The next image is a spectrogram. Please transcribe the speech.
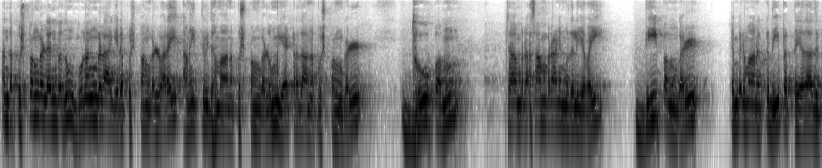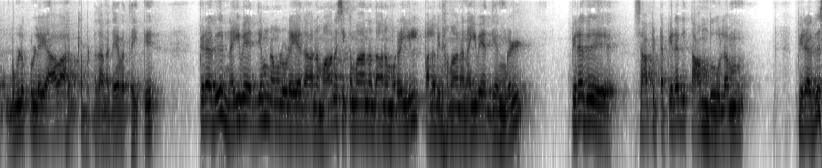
அந்த புஷ்பங்கள் என்பதும் குணங்களாகிற புஷ்பங்கள் வரை அனைத்து விதமான புஷ்பங்களும் ஏற்றதான புஷ்பங்கள். தூபம் சாம்பிரா சாம்பிராணி முதலியவை. தீபங்கள் எம்பெருமானுக்கு தீபத்தை அதாவது உள்ளுக்குள்ளே ஆவாகிக்கப்பட்டதான தேவத்தைக்கு. பிறகு நைவேத்தியம் நம்மளுடையதான மானசிகமானதான முறையில் பலவிதமான நைவேத்தியங்கள். பிறகு சாப்பிட்ட பிறகு தாம்பூலம் பிறகு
